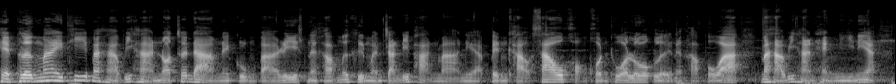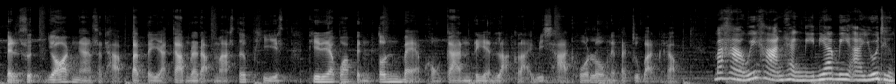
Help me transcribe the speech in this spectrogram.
เหตุเพลิงไหม้ที่มหาวิหารนอตเทอร์ดามในกรุงปารีสนะครับเมื่อคืนวันจันทร์ที่ผ่านมาเนี่ยเป็นข่าวเศร้าของคนทั่วโลกเลยนะครับ เพราะว่ามหาวิหารแห่งนี้เนี่ยเป็นสุดยอดงานสถาปัตยกรรมระดับมาสเตอร์พีซที่เรียกว่าเป็นต้นแบบของการเรียนหลากหลายวิชาทั่วโลกในปัจจุบันครับ มหาวิหารแห่งนี้เนี่ยมีอายุถึง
